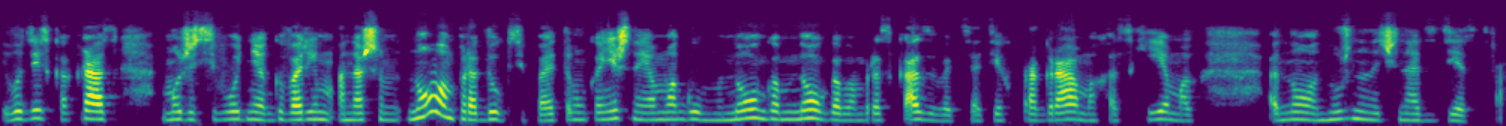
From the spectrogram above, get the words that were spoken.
И вот здесь как раз мы же сегодня говорим о нашем новом продукте, поэтому, конечно, я могу много-много вам рассказывать о тех программах, о схемах, но нужно начинать с детства.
